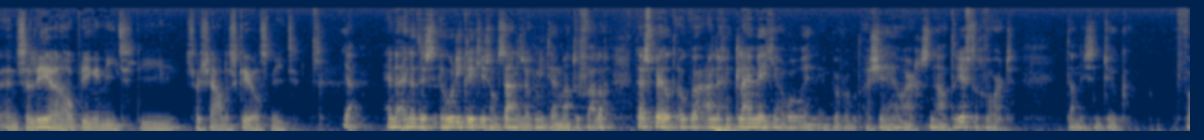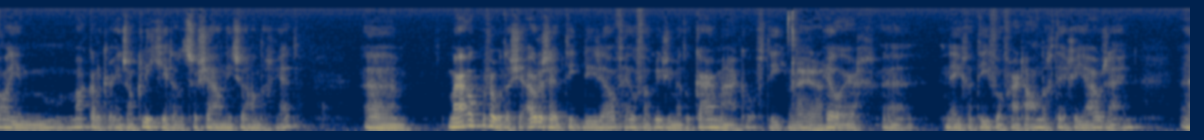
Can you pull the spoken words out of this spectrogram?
en ze leren een hoop dingen niet, die sociale skills niet. En, en dat is, hoe die klikjes ontstaan is ook niet helemaal toevallig. Daar speelt ook wel aardig een klein beetje een rol in. Bijvoorbeeld als je heel erg snel driftig wordt, dan is het natuurlijk, val je makkelijker in zo'n kliekje dat het sociaal niet zo handig gaat. Ehm, maar ook bijvoorbeeld als je ouders hebt die, die zelf heel veel ruzie met elkaar maken of die Ja, ja. heel erg eh, negatief of hardhandig tegen jou zijn, eh,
